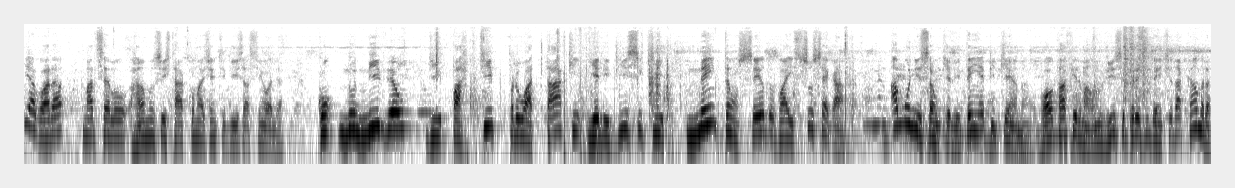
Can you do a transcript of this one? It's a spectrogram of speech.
e agora Marcelo Ramos está, como a gente diz assim, olha, com, no nível de partir para o ataque e ele disse que nem tão cedo vai sossegar. A munição que ele tem é pequena. Volto a afirmar, um vice-presidente da Câmara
